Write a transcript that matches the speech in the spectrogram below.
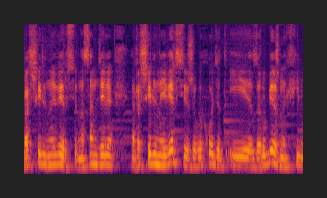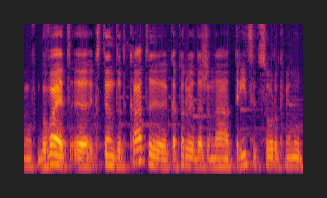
расширенную версию. На самом деле, расширенные версии же выходят и зарубежных фильмов. Бывает э, extended cut, которые даже на 30-40 минут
